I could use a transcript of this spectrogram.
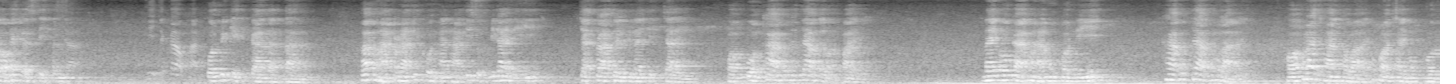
ก่อให้เกิดสติปัญญาที่จะก้าวผ่านพ้นวิกฤตการต่างๆ พระมหากรุณาธิคุณอันหาที่สุดไม่ได้นี้จะตราตรึงอยู่ในจิตใจ ของปวงข้าพระพุทธเจ้าตลอดไป ในโอกาสมหามงคลนี้ ข้าพระเจ้าทั้งหลาย ขอพระราชทานถวายพระพรชัยมงคล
